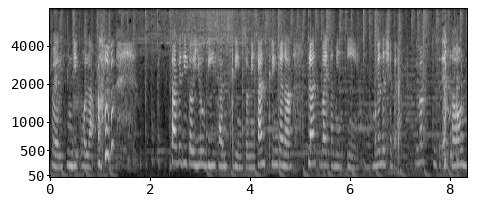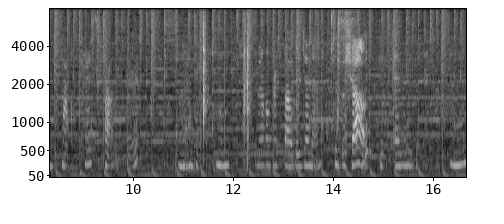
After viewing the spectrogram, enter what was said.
Well, hindi wala. Sabi dito, UV sunscreen. So, may sunscreen ka na plus vitamin E. Maganda siya talaga. Di ba? Tapos ito, MAC Press Powder. Dito? Mm. Meron kang pressed powder dyan, ah. Social. If ever better. Mm.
